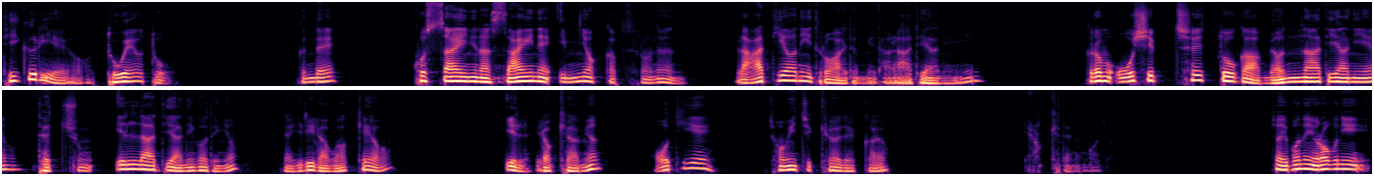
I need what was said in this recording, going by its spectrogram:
degree예요. 도예요, 도. 근데 코사인이나 사인의 입력값으로는 라디안이 들어와야 됩니다. 라디안이. 그럼 57도가 몇 라디안이에요? 대충 1라디안이거든요. 그냥 1이라고 할게요. 1 이렇게 하면 어디에 점이 찍혀야 될까요? 이렇게 되는 거죠 자, 이번에 여러분이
